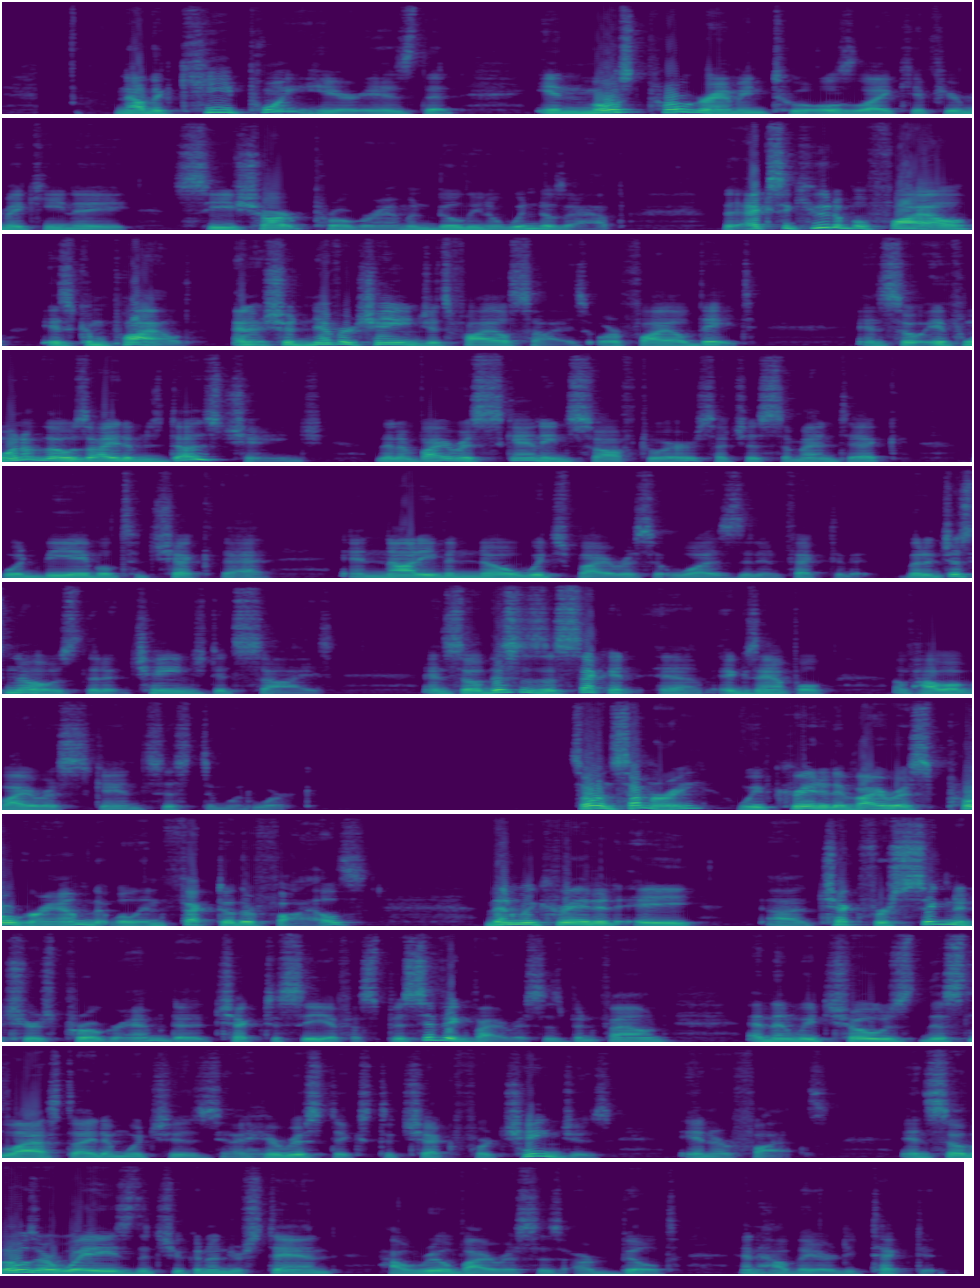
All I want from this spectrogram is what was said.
Now the key point here is that in most programming tools, like if you're making a C-sharp program and building a Windows app, the executable file is compiled and it should never change its file size or file date. And so if one of those items does change, then a virus scanning software such as Symantec would be able to check that and not even know which virus it was that infected it. But it just knows that it changed its size. And so this is a second uh, example of how a virus scan system would work. So in summary, we've created a virus program that will infect other files. Then we created a uh, check for signatures program to check to see if a specific virus has been found. And then we chose this last item, which is heuristics to check for changes in our files. And so those are ways that you can understand how real viruses are built and how they are detected.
